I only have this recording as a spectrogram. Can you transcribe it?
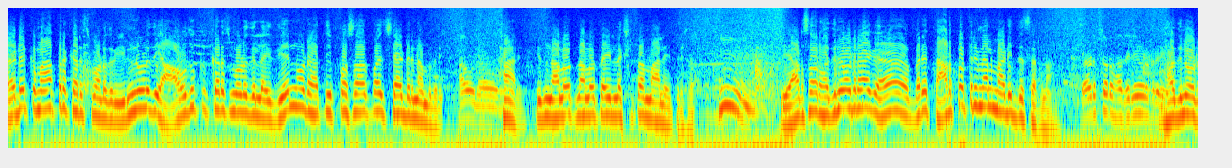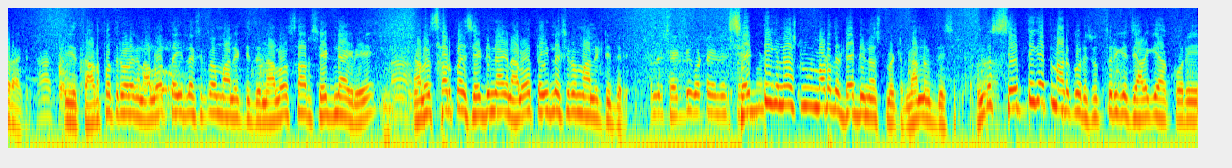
ಎರಡಕ್ಕೆ ಮಾತ್ರ ಖರ್ಚು ಮಾಡೋದ್ರಿ. ಇನ್ನುಳಿದು ಯಾವುದಕ್ಕೂ ಖರ್ಚು ಮಾಡೋದಿಲ್ಲ. ಇದೇನು ನೋಡಿ ಹತ್ತು ಇಪ್ಪತ್ತು ಸಾವಿರ ರೂಪಾಯಿ ಸ್ಯಾಡ್ರಿ ನಮ್ದ್ರಿ. ನಮ್ದು ರೀ ಹಾಂ ರೀ. ಇದು ನಲ್ವತ್ತು ನಲ್ವತ್ತೈದು ಲಕ್ಷ ರೂಪಾಯಿ ಮಾಲ್ ಐತ್ರಿ ಸರ್. ಎರಡ್ ಸಾವಿರದ ಹದಿನೇಳರಾಗ ಬರೀ ತಾಡ್ಪತ್ರಿ ಮೇಲೆ ಮಾಡಿದ್ದೆ ಸರ್ ನಾನು. ಎರಡು ಸಾವಿರ ಹದಿನೇಳು ಹದಿನೇಳರಾಗ. ಈ ತಾಡ್ಪತ್ರಿ ಒಳಗೆ ನಲ್ವತ್ತೈದು ಲಕ್ಷ ರೂಪಾಯಿ ಮಾಲ್ ಇಟ್ಟಿದ್ದೆ. ನಲ್ವತ್ತು ಸಾವಿರ ಶೆಡ್ನಾಗ ರೀ. ನಲ್ವತ್ತು ಸಾವಿರ ರೂಪಾಯಿ ಶೆಡ್ನಾಗ ನಲ್ವತ್ತೈದು ಲಕ್ಷ ರೂಪಾಯಿ ಮಾಲ್ ಇಟ್ಟಿದ್ದೆ ರೀ. ಅಂದ್ರೆ ಶೆಡ್ಡಿ ಕೊಟ್ಟ ಶೆಡ್ಡಿಗೆ ಇನ್ವೆಸ್ಟ್ಮೆಂಟ್ ಮಾಡೋದು ಡೆಡ್ ಇನ್ವೆಸ್ಟ್ಮೆಂಟ್ ನನ್ನ ಉದ್ದೇಶ ರೀ. ಅಂದ್ರೆ ಸೇಫ್ಟಿಗೆ ಅಂತ ಮಾಡ್ಕೋರಿ ಸುತ್ತೂರಿಗೆ ಜಾಳಿಗೆ ಹಾಕೋರಿ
